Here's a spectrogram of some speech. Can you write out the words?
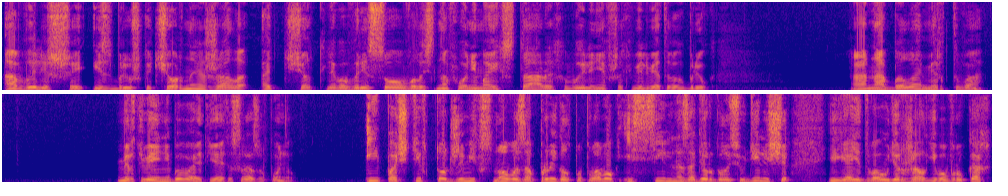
а вылезшее из брюшка черное жало отчетливо вырисовывалось на фоне моих старых, выленивших вельветовых брюк. Она была мертва. Мертвее не бывает, я это сразу понял и почти в тот же миг снова запрыгал поплавок, и сильно задергалось удилище, и я едва удержал его в руках.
